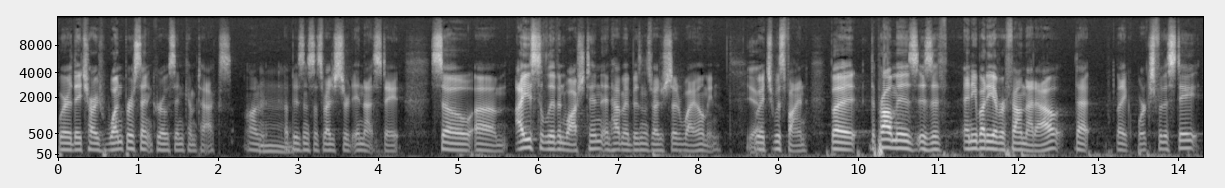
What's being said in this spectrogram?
where they charge one percent gross income tax on a Mm. business that's registered in that state. So um, I used to live in Washington and have my business registered in Wyoming, yeah. which was fine. But the problem is, is if anybody ever found that out, that like works for the state,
